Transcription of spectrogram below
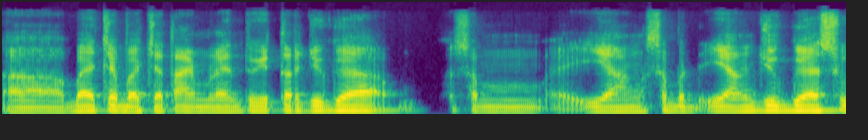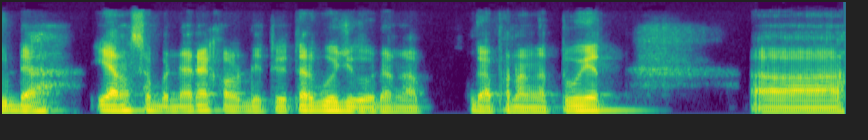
uh, baca-baca timeline Twitter juga, yang sebe yang juga sudah, yang sebenarnya kalau di Twitter gue juga udah nggak nggak pernah nge-tweet. Uh,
